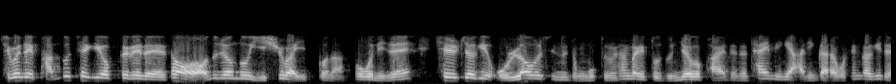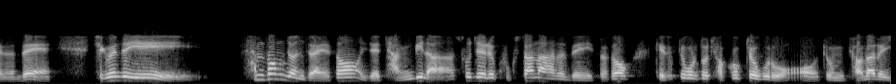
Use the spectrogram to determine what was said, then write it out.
지금 현재 반도체 기업들에 대해서 어느 정도 이슈가 있거나 혹은 이제 실적이 올라올 수 있는 종목들은 상당히 또 눈여겨봐야 되는 타이밍이 아닌가라고 생각이 되는데 지금 현재 이 삼성전자에서 이제 장비나 소재를 국산화하는 데 있어서 계속적으로 또 적극적으로 어, 좀 변화를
